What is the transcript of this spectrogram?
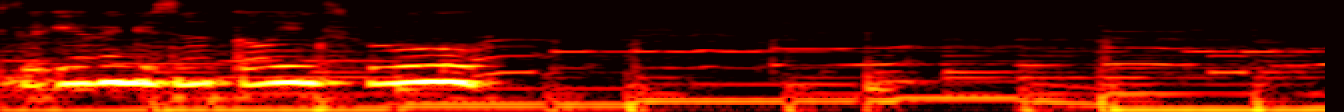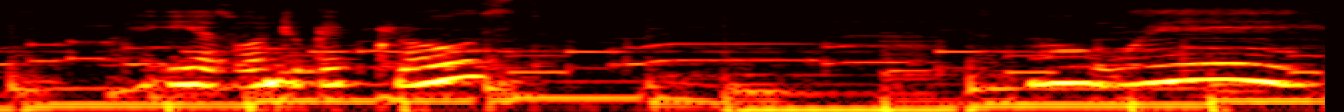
Is the earring is not going through? My ears want to get closed? No way.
